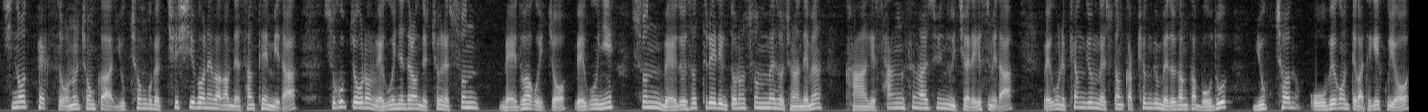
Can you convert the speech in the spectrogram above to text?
시노팩스 오늘 총가 6,970원에 마감된 상태입니다. 수급적으로는 외국인 현대라는데 최근에 순 매도하고 있죠. 외국인이 순 매도에서 트레이딩 또는 순 매수 전환되면 강하게 상승할 수 있는 위치가 되겠습니다. 외국인의 평균 매수 단가, 평균 매도 단가 모두 6,500원대가 되겠고요.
